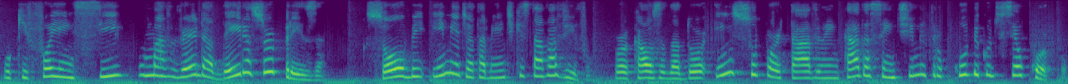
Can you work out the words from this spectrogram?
o que foi em si uma verdadeira surpresa. Soube imediatamente que estava vivo, por causa da dor insuportável em cada centímetro cúbico de seu corpo.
